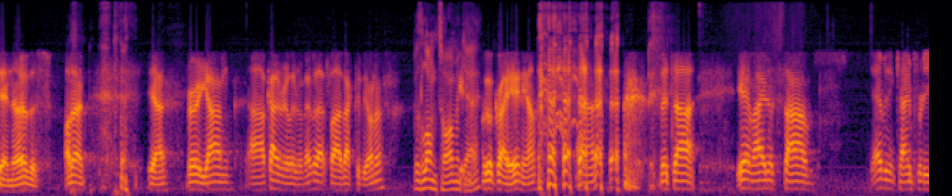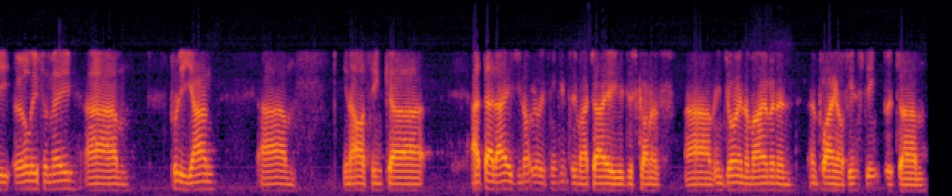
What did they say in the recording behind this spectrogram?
Yeah, nervous. I don't. yeah, very young. Uh, I can't really remember that far back, to be honest. It was a long time ago. I've got grey hair now. uh, but uh, yeah, mate, it's um, yeah, everything came pretty early for me. Um, pretty young. Um, you know, I think uh, at that age, you're not really thinking too much. Eh? You're just kind of um, enjoying the moment and and playing off instinct. But um,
